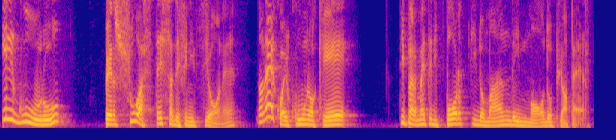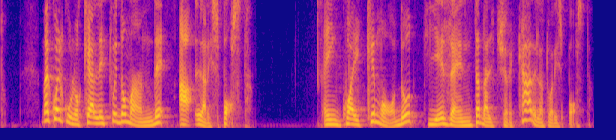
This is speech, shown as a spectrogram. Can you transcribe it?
Il guru, per sua stessa definizione, non è qualcuno che ti permette di porti domande in modo più aperto, ma è qualcuno che alle tue domande ha la risposta e in qualche modo ti esenta dal cercare la tua risposta.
